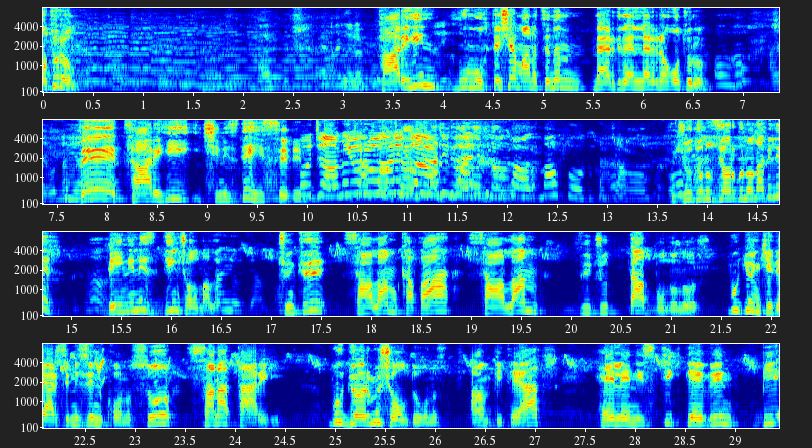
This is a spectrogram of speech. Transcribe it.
Oturun. Tarihin bu muhteşem anıtının merdivenlerine oturun. Ve tarihi içinizde hissedin. Hocam yorulduk Mahvolduk hocam. Vücudunuz yorgun olabilir. Beyniniz dinç olmalı. Çünkü sağlam kafa sağlam vücutta bulunur. Bugünkü dersimizin konusu sanat tarihi. Bu görmüş olduğunuz amfiteyatr Helenistik devrin bir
